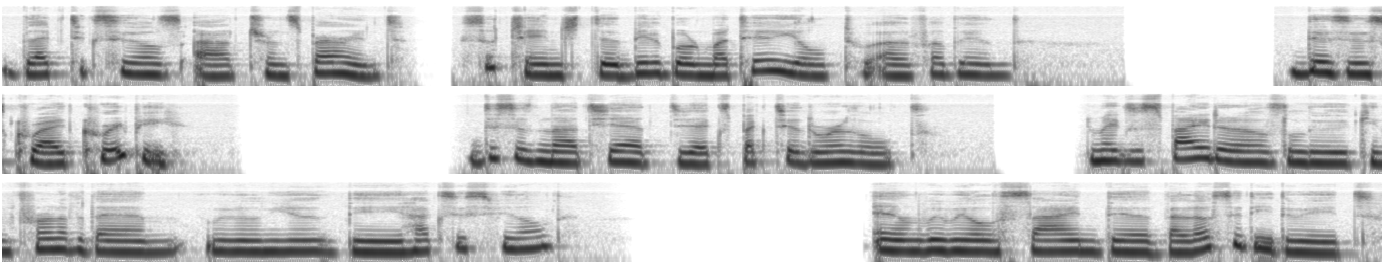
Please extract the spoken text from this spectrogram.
black textures are transparent, so change the billboard material to alpha blend. This is quite creepy. This is not yet the expected result. To make the spiders look in front of them, we will use the axis field and we will assign the velocity to it.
